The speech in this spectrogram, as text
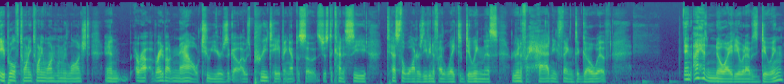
April of 2021 when we launched, and right about now, two years ago, I was pre-taping episodes just to kind of see, test the waters, even if I liked doing this, or even if I had anything to go with. And I had no idea what I was doing.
